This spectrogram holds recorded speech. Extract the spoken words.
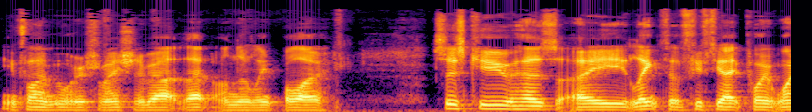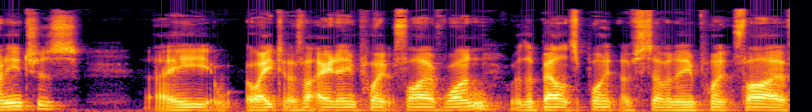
You can find more information about that on the link below. So this cue has a length of 58.1 inches, a weight of 18.51 with a balance point of 17.5.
